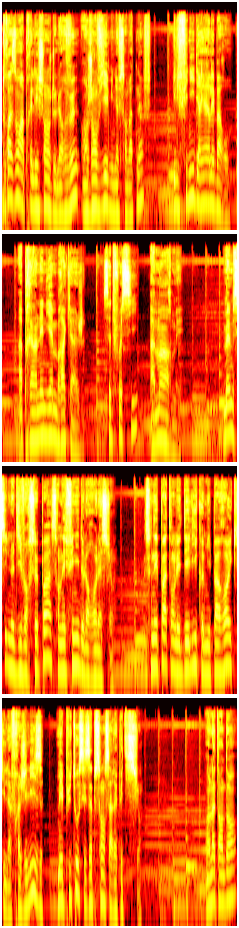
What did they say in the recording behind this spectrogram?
Trois ans après l'échange de leurs vœux, en janvier 1929, il finit derrière les barreaux, après un énième braquage, cette fois-ci à main armée. Même s'ils ne divorcent pas, c'en est fini de leur relation. Ce n'est pas tant les délits commis par Roy qui la fragilisent, mais plutôt ses absences à répétition. En attendant,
